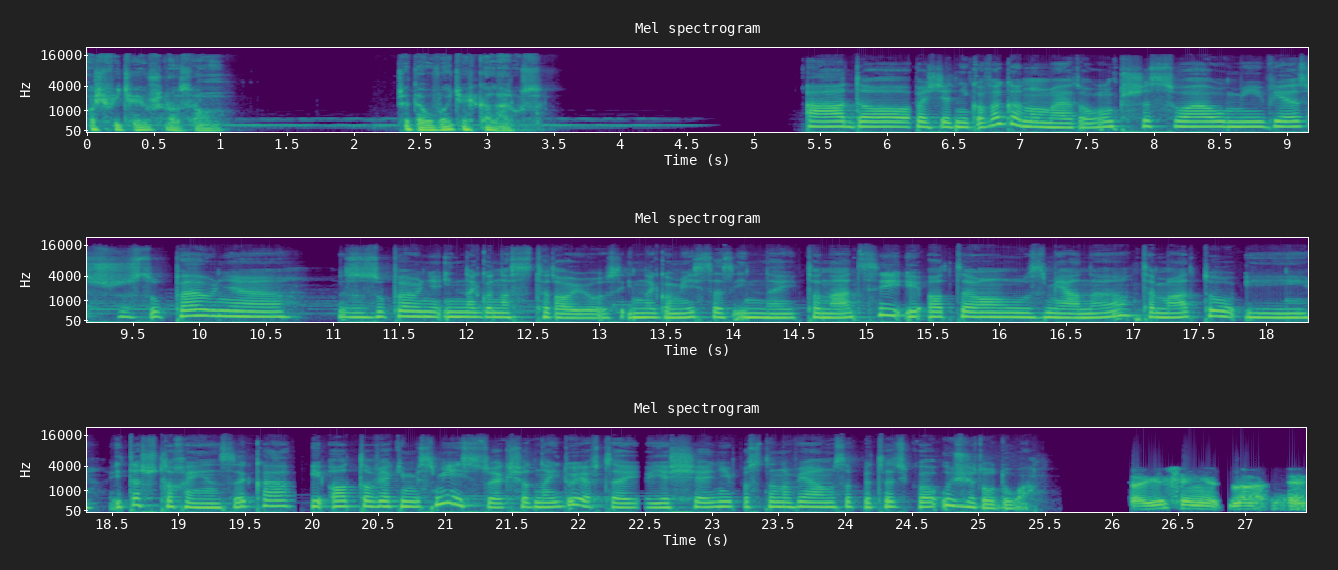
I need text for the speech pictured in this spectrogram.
O świcie już rosą. Czytał Wojciech Kalarus. A do październikowego numeru przysłał mi wiersz zupełnie z zupełnie innego nastroju, z innego miejsca, z innej tonacji i o tę zmianę tematu i, i też trochę języka i o to, w jakim jest miejscu, jak się odnajduje w tej jesieni, postanowiłam zapytać go u źródła. Ta jesień jest dla mnie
